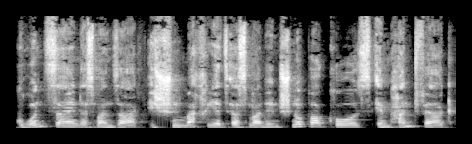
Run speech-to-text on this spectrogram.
Grund sein, dass man sagt, ich mache jetzt erstmal den Schnupperkurs im Handwerk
